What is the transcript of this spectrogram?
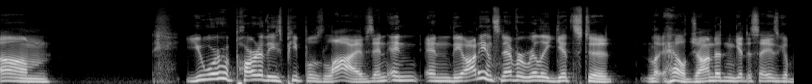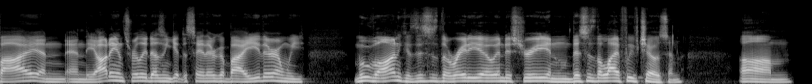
um you were a part of these people's lives and and and the audience never really gets to hell John doesn't get to say his goodbye and and the audience really doesn't get to say their goodbye either and we move on because this is the radio industry and this is the life we've chosen. Um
